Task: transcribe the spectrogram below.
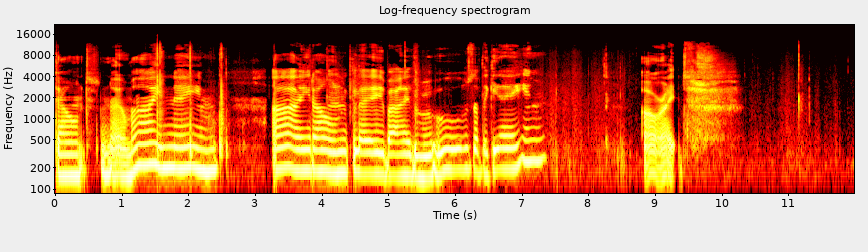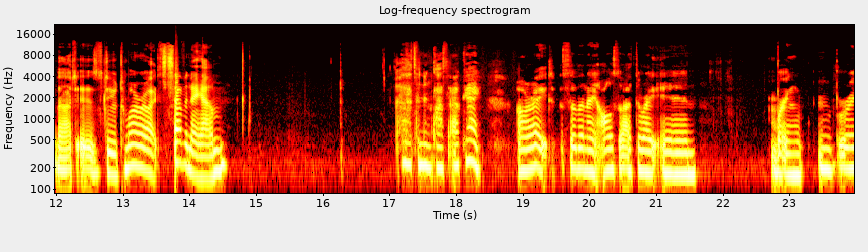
don't know my name. I don't play by the rules of the game. All right. That is due tomorrow at 7 a.m. Oh, that's an in class. Okay. All right. So then I also have to write in bring Brinkles.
